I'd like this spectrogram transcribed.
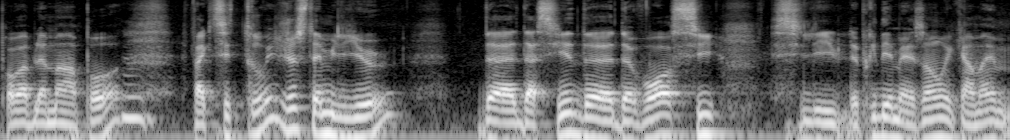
probablement pas. Mm. Fait que c'est de trouver juste un milieu, de- d'essayer de, de voir si, si les- le prix des maisons est quand même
